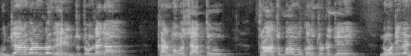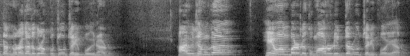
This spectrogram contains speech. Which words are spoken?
ఉద్యానవనంలో విహరించుతుండగా కర్మవశాత్తు త్రాచుపాము కరుచుటచే నోటి వెంట నొరగలు గ్రక్కుతూ చనిపోయినాడు. ఆ విధముగా హేమాంబరుడి కుమారుడిద్దరూ చనిపోయారు.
